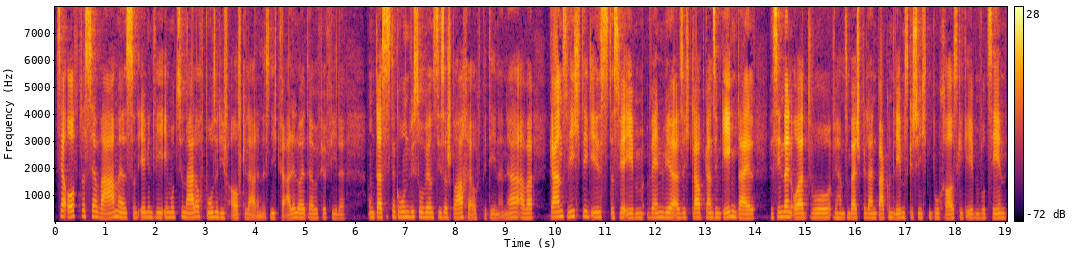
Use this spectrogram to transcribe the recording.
sehr oft was sehr Warmes und irgendwie emotional auch positiv aufgeladenes. Nicht für alle Leute, aber für viele. Und das ist der Grund, wieso wir uns dieser Sprache auch bedienen. Ja? Aber ganz wichtig ist, dass wir eben, wenn wir, also ich glaube ganz im Gegenteil, wir sind ein Ort, wo wir haben zum Beispiel ein Back- und Lebensgeschichtenbuch rausgegeben, wo zehn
